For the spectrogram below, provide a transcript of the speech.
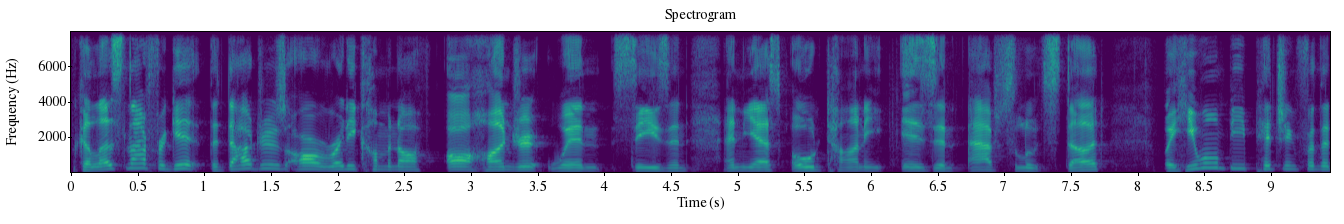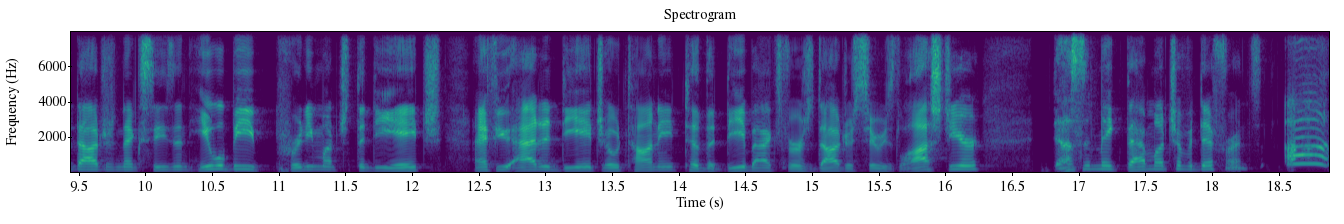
Because let's not forget, the Dodgers are already coming off a 100 win season. And yes, Ohtani is an absolute stud but he won't be pitching for the Dodgers next season. He will be pretty much the DH. And if you added DH Ohtani to the D backs versus Dodgers series last year, doesn't make that much of a difference. Ah,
